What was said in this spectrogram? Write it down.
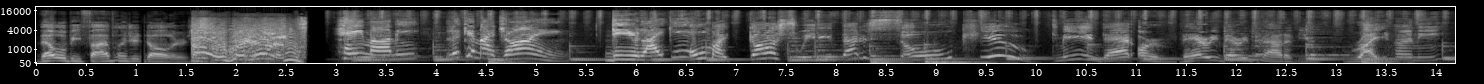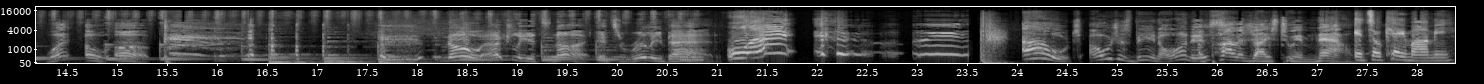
That will be $500. Oh, great heavens! Hey, Mommy, look at my drawing. Do you like it? Oh my gosh, sweetie, that is so cute. Me and dad are very, very proud of you. Right, honey? What? Oh, uh. no, actually, it's not. It's really bad. What? Ouch! I was just being honest. Apologize to him now. it's okay, Mommy.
